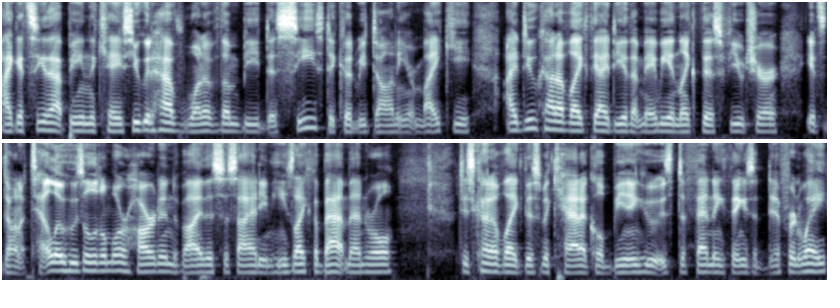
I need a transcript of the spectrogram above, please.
I could see that being the case. You could have one of them be deceased. It could be Donnie or Mikey. I do kind of like the idea that maybe in like this future, it's Donatello who's a little more hardened by this society and he's like the Batman role. Just kind of like this mechanical being who is defending things a different way,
